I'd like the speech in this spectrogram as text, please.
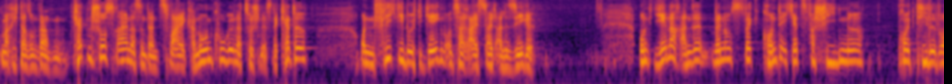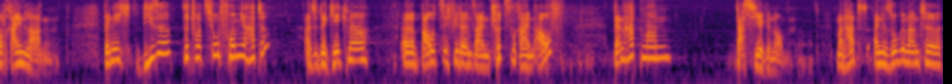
mache ich da so einen Kettenschuss rein. Das sind dann zwei Kanonenkugeln, dazwischen ist eine Kette. Und dann fliegt die durch die Gegend und zerreißt halt alle Segel. Und je nach Anwendungszweck konnte ich jetzt verschiedene Projektile dort reinladen. Wenn ich diese Situation vor mir hatte, also der Gegner äh, baut sich wieder in seinen Schützenreihen auf, dann hat man das hier genommen. Man hat eine sogenannte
